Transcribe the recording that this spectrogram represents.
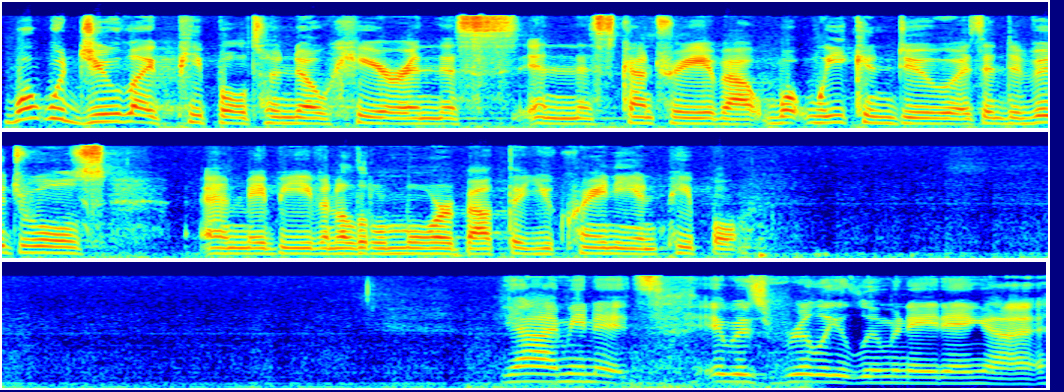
What would you like people to know here in this, in this country about what we can do as individuals and maybe even a little more about the Ukrainian people? Yeah, I mean, it's, it was really illuminating, uh,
